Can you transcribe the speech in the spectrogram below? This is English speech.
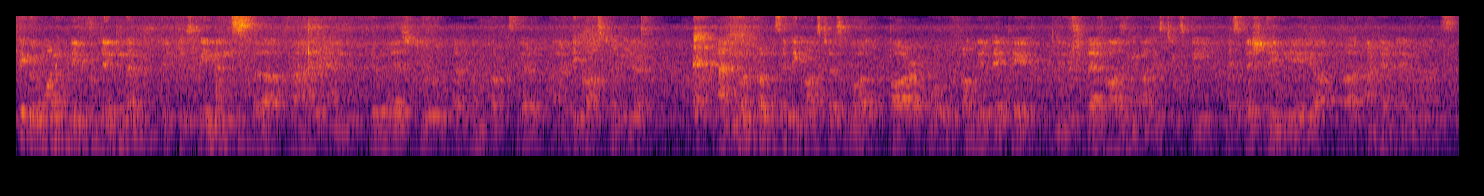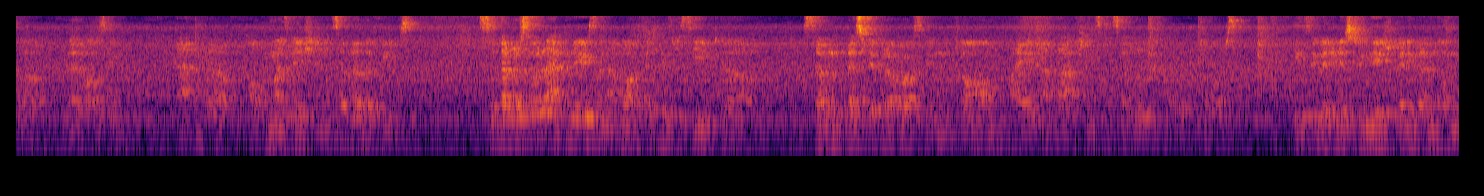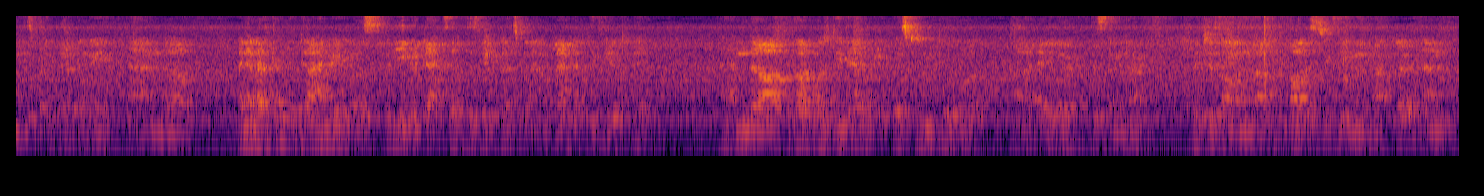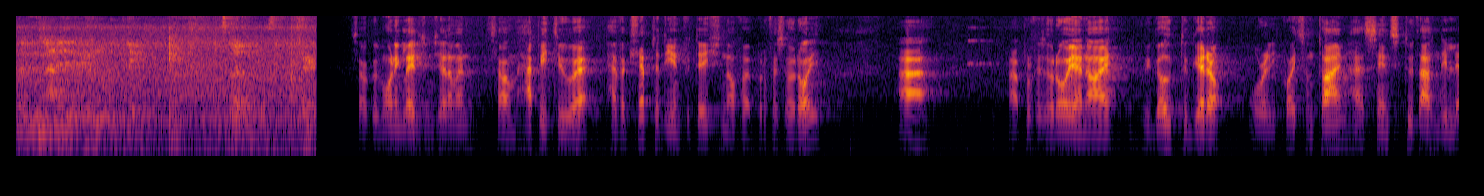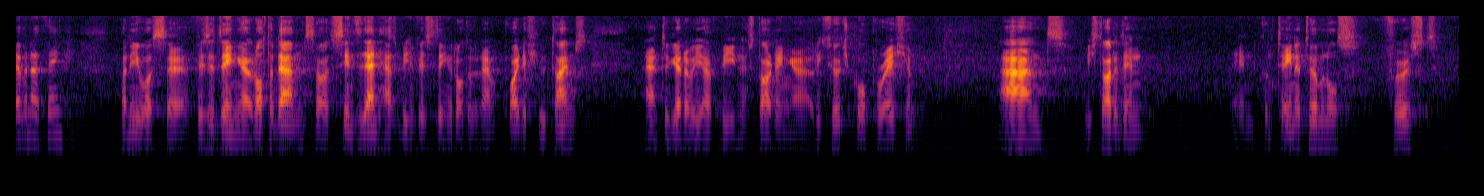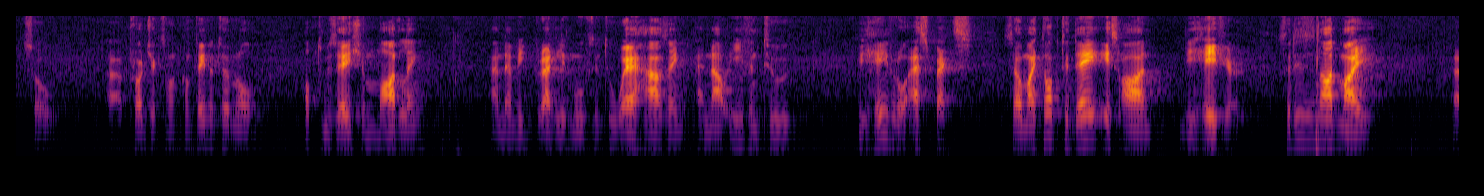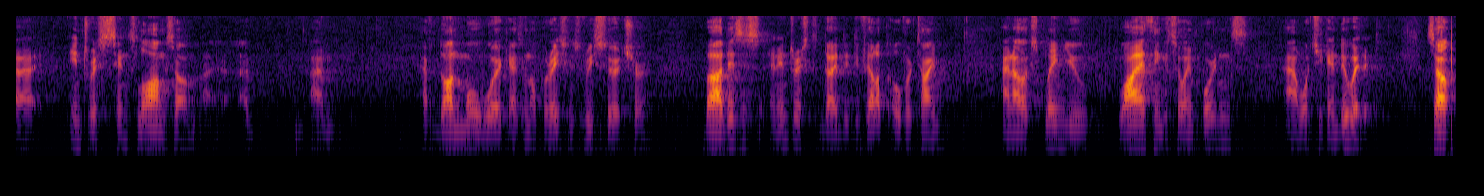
Okay, good morning, ladies and gentlemen. It is immense uh, pride and privilege to welcome Professor uh, de Koster here. I've known Professor de Koster's work for more probably a decade in his warehousing and logistics field, especially in the area of uh, container terminals, uh, warehousing, and uh, optimization, and several other fields. So there were several accolades and awards that he has received, uh, several best paper awards in JOM, IIE Transactions, and several other awards. He's a very distinguished, very well known in this particular when I welcomed him to IIMA, he was very eager to accept this request, and I'm glad that he's here today. And uh, without much delay, I would request him to uh, deliver this seminar, which is on uh, logistics human factor and whether the manager is able to play. So. So good morning, ladies and gentlemen. So I'm happy to uh, have accepted the invitation of uh, Professor Roy. Uh, uh, Professor Roy and I, we go together already quite some time, huh, since 2011, I think, when he was uh, visiting uh, Rotterdam. So since then has been visiting Rotterdam quite a few times. And together we have been starting a research cooperation. And we started in, in container terminals first. So uh, projects on container terminal optimization, modeling, and then we gradually moved into warehousing and now even to behavioral aspects. So my talk today is on behavior. So this is not my uh, interest since long, so I, I have done more work as an operations researcher, but this is an interest that I developed over time, and I'll explain you why I think it's so important and what you can do with it. So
